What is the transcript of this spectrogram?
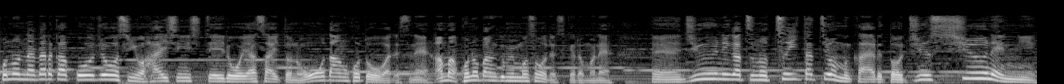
このなだらか向上心を配信している親サイトの横断歩道はですね、あ、まあこの番組もそうですけどもね、えー、12月の1日を迎えると10周年に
